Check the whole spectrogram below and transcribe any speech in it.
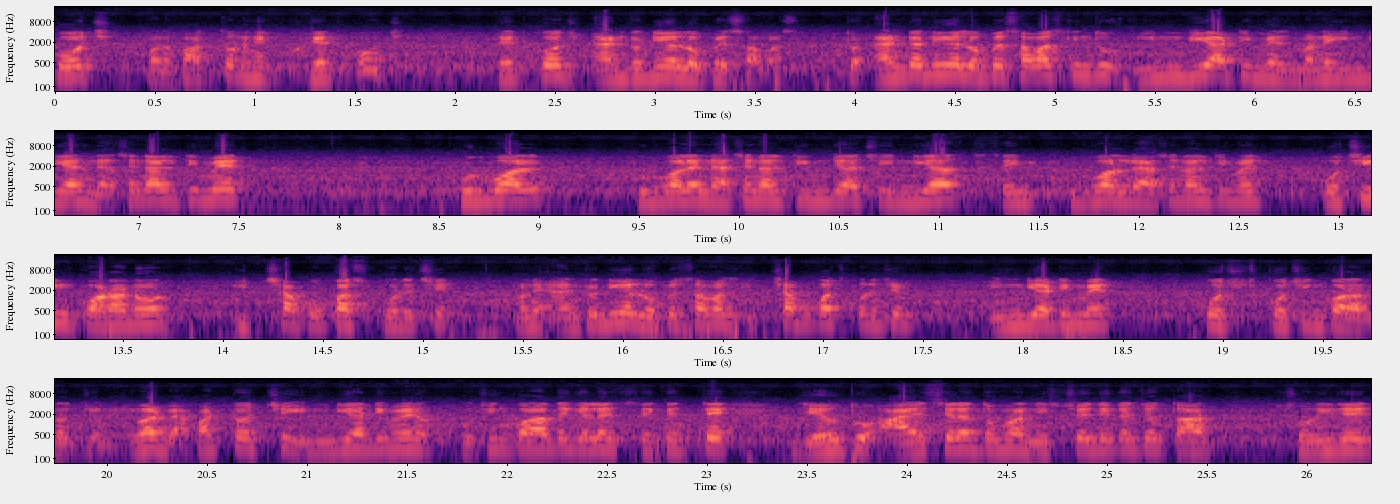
কোচ মানে প্রাক্তন head coach head coach Antonio Lopez Habas তো অ্যান্টোনিও লোপেস আবাস কিন্তু ইন্ডিয়া টিমের মানে ইন্ডিয়ান ন্যাশনাল টিমের ফুটবল ফুটবলের ন্যাশনাল টিম যে আছে ইন্ডিয়া সেই ফুটবল ন্যাশনাল টিমের কোচিং করানোর ইচ্ছা প্রকাশ করেছে। মানে অ্যান্টোনিও লোপেস আবাস ইচ্ছা প্রকাশ করেছে ইন্ডিয়া টিমের কোচ কোচিং করানোর জন্য। এবার ব্যাপারটা হচ্ছে ইন্ডিয়া টিমের কোচিং করাতে গেলে সেক্ষেত্রে যেহেতু আইএসএলে তোমরা নিশ্চয়ই দেখেছ, তার শরীরের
